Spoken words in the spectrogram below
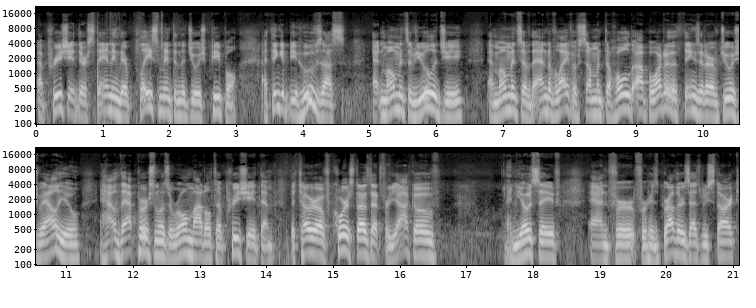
appreciate their standing, their placement in the Jewish people. I think it behooves us at moments of eulogy, at moments of the end of life, of someone to hold up what are the things that are of Jewish value, how that person was a role model to appreciate them. The Torah, of course, does that for Yaakov and Yosef, and for, for his brothers as we start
